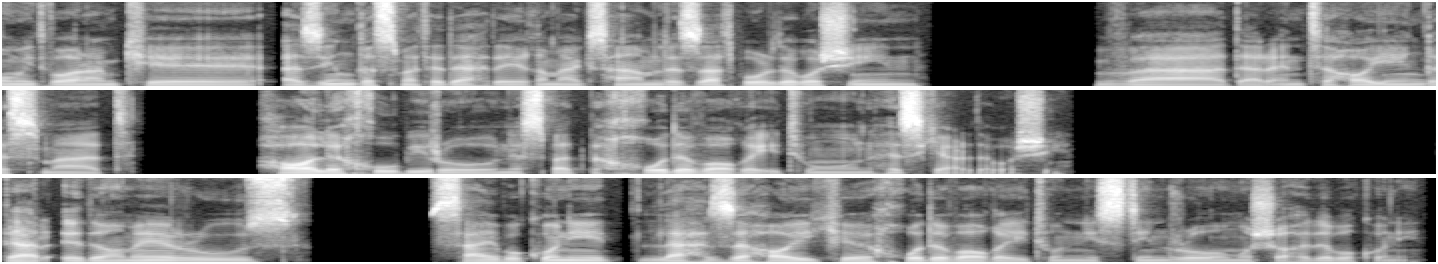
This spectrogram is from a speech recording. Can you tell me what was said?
امیدوارم که از این قسمت ده دقیقه مکس هم لذت برده باشین و در انتهای این قسمت حال خوبی رو نسبت به خود واقعیتون حس کرده باشین. در ادامه روز سعی بکنید لحظه هایی که خود واقعیتون نیستین رو مشاهده بکنید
